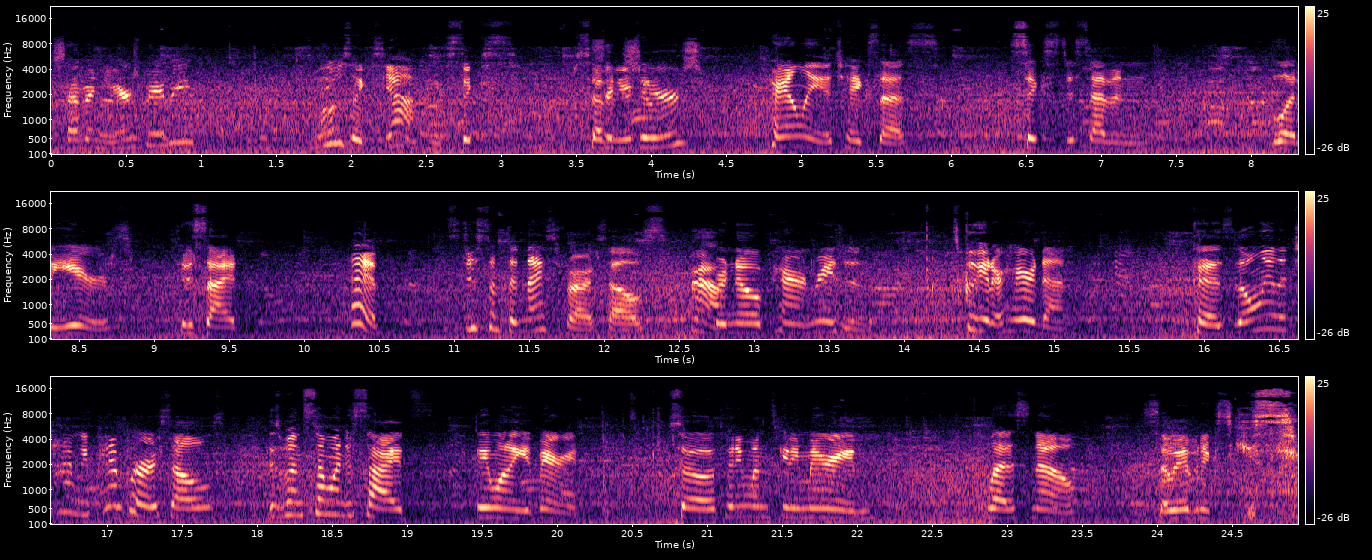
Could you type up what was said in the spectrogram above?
six, seven years maybe? It was like, yeah, like six, seven six years. years. Apparently it takes us six to seven bloody years to decide, hey, let's do something nice for ourselves yeah. for no apparent reason. Let's go get our hair done. Because the only other time we pamper ourselves is when someone decides they want to get married. So if anyone's getting married, let us know. So we have an excuse to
